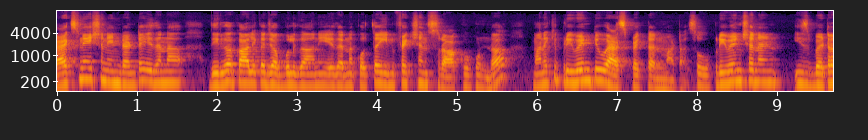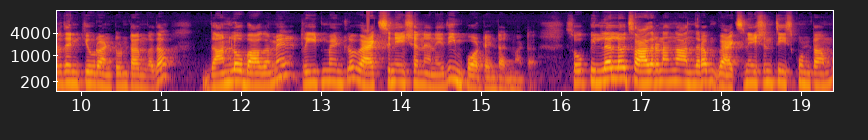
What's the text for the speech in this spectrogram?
వ్యాక్సినేషన్ ఏంటంటే ఏదైనా దీర్ఘకాలిక జబ్బులు కానీ ఏదైనా కొత్త ఇన్ఫెక్షన్స్ రాకుండా మనకి ప్రివెంటివ్ ఆస్పెక్ట్ అనమాట so prevention and is better than cure అంటుంటాం కదా. దానిలో భాగమే ట్రీట్మెంట్లో వ్యాక్సినేషన్ అనేది ఇంపార్టెంట్ అనమాట సో పిల్లల్లో సాధారణంగా అందరం వ్యాక్సినేషన్ తీసుకుంటాము.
